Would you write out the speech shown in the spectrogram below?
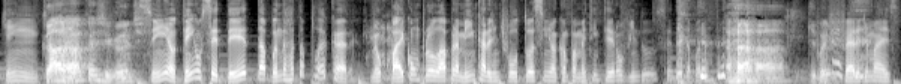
Quem. Caraca, no... gigante. Sim, eu tenho o CD da banda Rataplan, cara. Caraca. Meu pai comprou lá pra mim, cara. A gente voltou assim o acampamento inteiro ouvindo o CD da banda Foi doido. fera demais.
